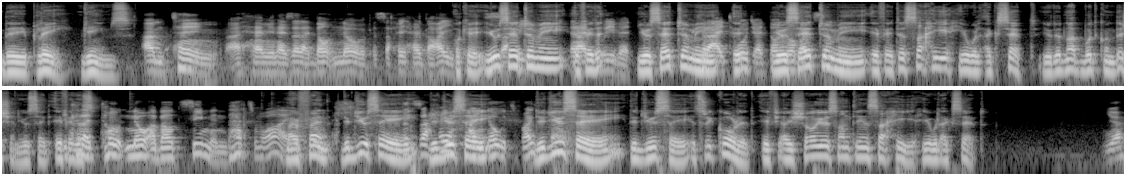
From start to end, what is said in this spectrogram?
they play games. I'm saying. I, mean, I said I don't know if it's sahih or da'if. Okay. You said to me if I it believe it. you said to me I told you I don't you know said to semen. me if it is sahih he will accept. You did not put condition. You said if Because it I don't know about semen. That's why. my friend, did you say did you say I know it's right, did you though. say did you say it's recorded if I show you something sahih he will accept. Yeah.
